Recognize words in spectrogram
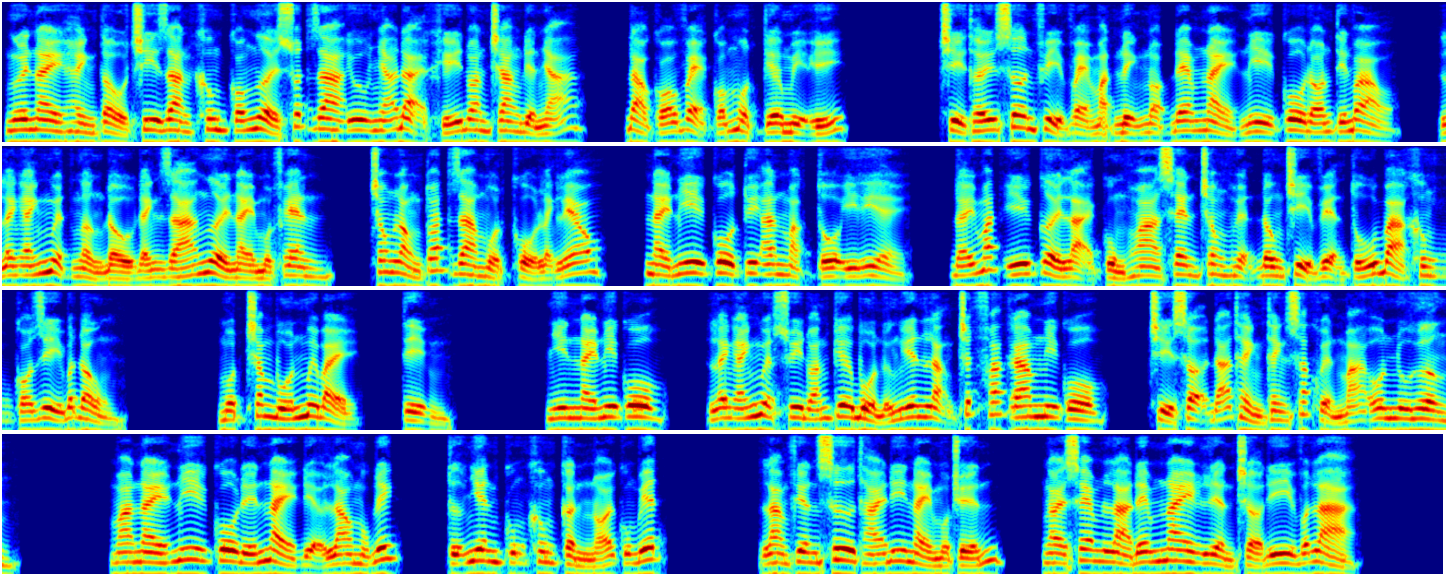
Người này hành tẩu chi gian không có người xuất ra ưu nhã đại khí đoan trang điển nhã, đảo có vẻ có một tia mị ý. Chỉ thấy Sơn Phỉ vẻ mặt định nọt đem này ni cô đón tiến vào, lãnh ánh nguyệt ngẩng đầu đánh giá người này một phen, trong lòng toát ra một cổ lạnh lẽo. Này ni cô tuy ăn mặc tô ý hề, đáy mắt ý cười lại cùng hoa sen trong huyện Đông chỉ viện tú bà không có gì bất đồng. 147, tìm. Nhìn này ni cô, lãnh ánh nguyệt suy đoán kia bổn ứng yên lặng chất phát gam ni cô, chỉ sợ đã thành thanh sắc khuyển mã ôn nhu hương. Mà này ni cô đến này địa lao mục đích, tự nhiên cũng không cần nói cũng biết. Làm phiền sư thái đi này một chuyến, ngài xem là đêm nay liền trở đi vẫn là.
